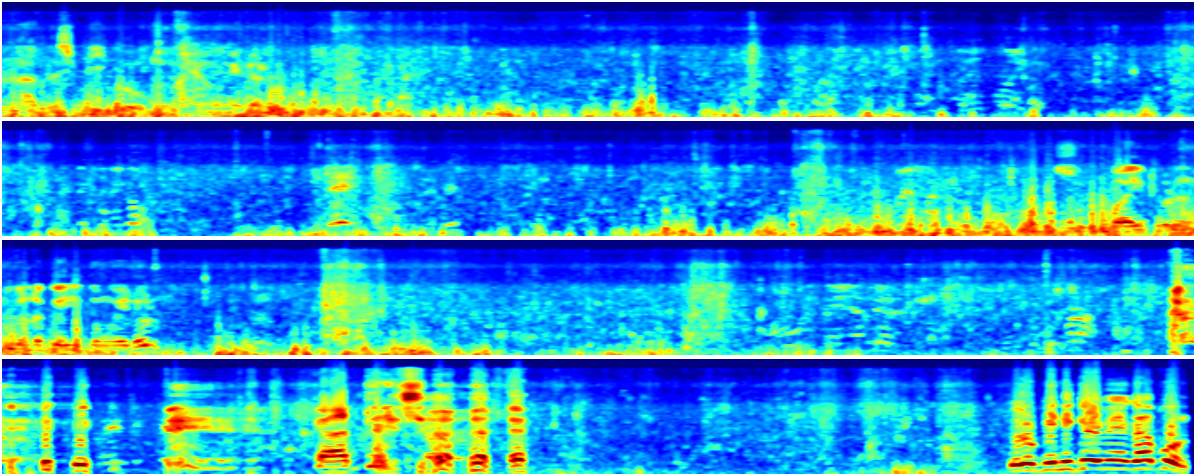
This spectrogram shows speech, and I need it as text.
ganun natin si Pico mamaya mga idol subay pala nakalagay dito mga idol cutter siya pero binigay mo yung kapon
